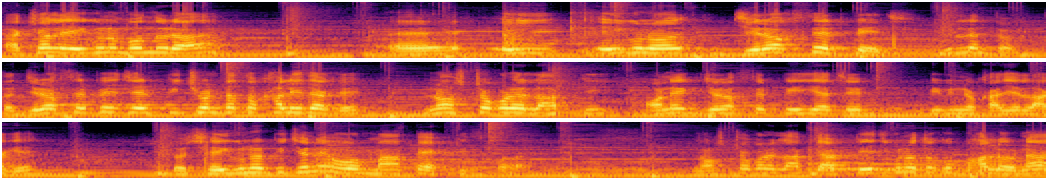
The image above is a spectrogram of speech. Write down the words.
অ্যাকচুয়ালি এইগুলো বন্ধুরা এই এইগুলো জেরক্সের পেজ বুঝলেন তো? তা জেরক্সের পেজের পিছনটা তো খালি থাকে। নষ্ট করে লাভ কি? অনেক জেরক্সের পেজ আছে বিভিন্ন কাজে লাগে। তো সেইগুলোর পিছনে ওর মা প্র্যাকটিস করায়। নষ্ট করে লাভ কি? আর পেজগুলো তো খুব ভালো না?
